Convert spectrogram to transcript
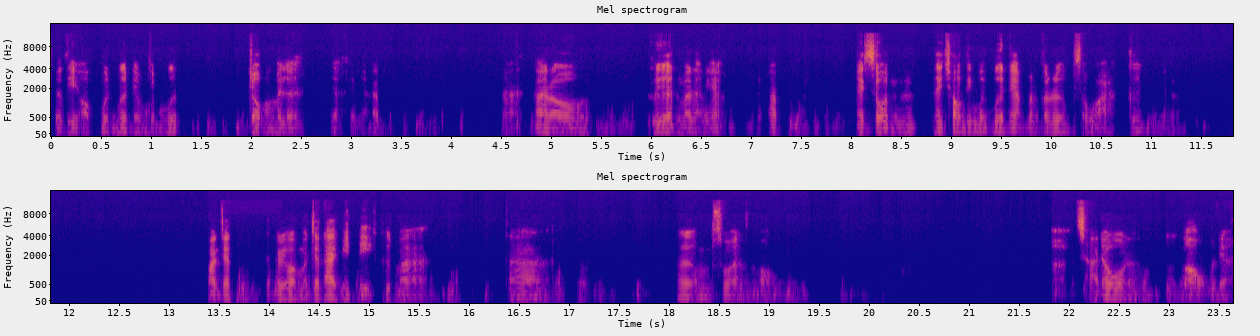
ส่วนที่ออกมืดๆเนี่ยมันจะมืดจมไปเลยเนี่ยเห็นไหมครับอ่าถ้าเราเลื่อนมาทางเนี้ยนะครับ ในโซนในช่องที่มืดๆเนี่ยมันก็เริ่มสว่างขึ้นนะครับมันจะเรียกว่ามันจะได้มิติขึ้นมา ถ้าเพิ่มส่วนของชาโดว์นะครับคือเงาเนี่ย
